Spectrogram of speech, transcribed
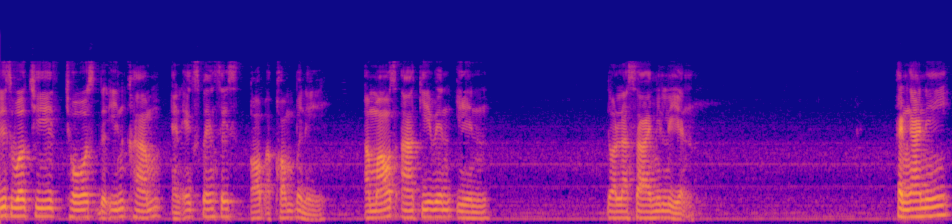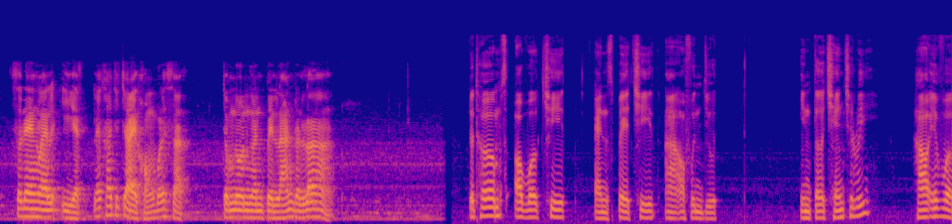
This worksheet shows the income and expenses of a company. Amounts are given in dollar sign million แผ่นงานนี้แสดงรายละเอียดและค่าใช้จ่ายของบริษัทจำนวนเงินเป็นล้านดอลลาร์ The terms of worksheet and spreadsheet are often used interchangeably. However,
